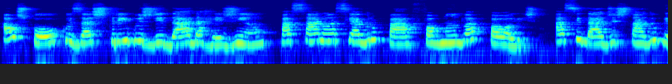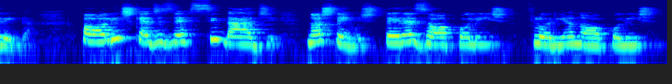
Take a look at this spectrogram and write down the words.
Aos poucos, as tribos de dada região passaram a se agrupar, formando a polis, a cidade-estado grega. Polis quer dizer cidade. Nós temos Teresópolis, Florianópolis,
